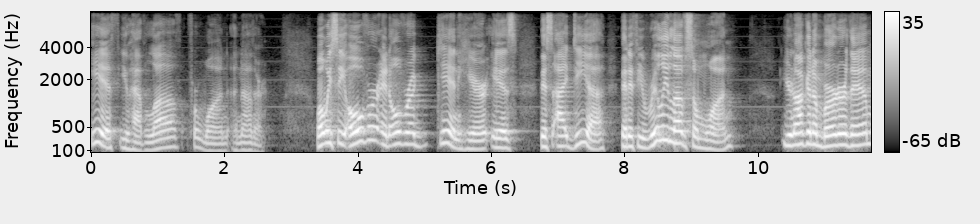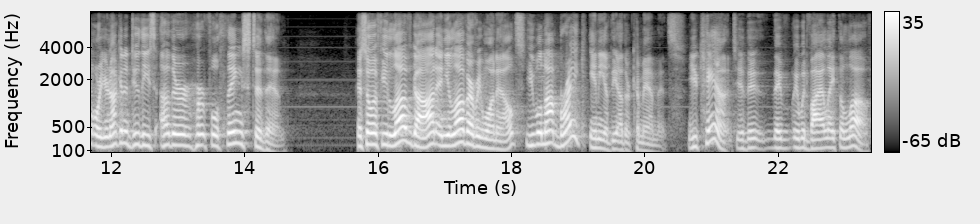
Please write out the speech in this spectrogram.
if you have love for one another. What we see over and over again here is this idea that if you really love someone, you're not going to murder them or you're not going to do these other hurtful things to them. And so, if you love God and you love everyone else, you will not break any of the other commandments. You can't, it would violate the love.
